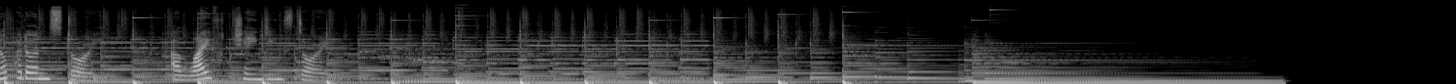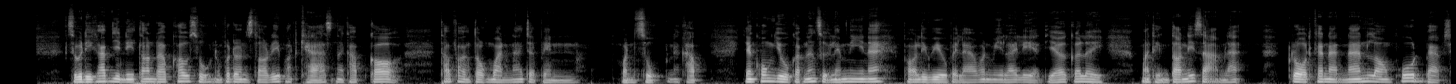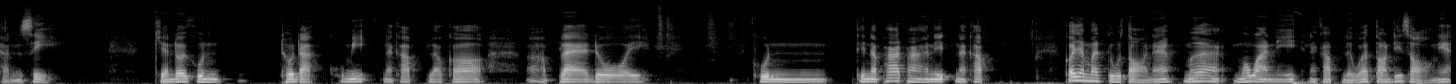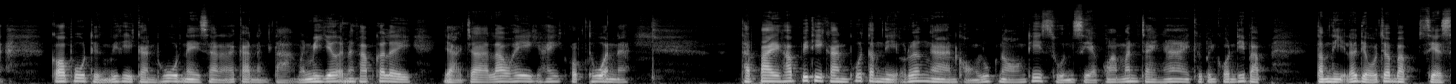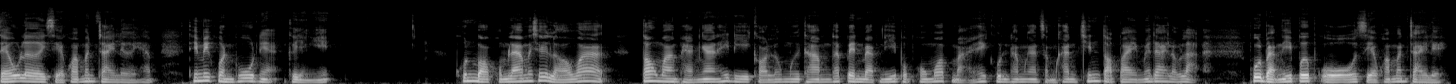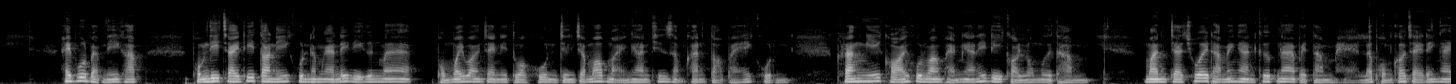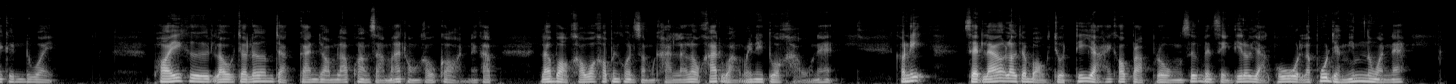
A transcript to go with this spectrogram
Nopadol Story a life changing story สวัสดีครับ ยินดีต้อนรับเข้าสู่นพดล Story พอดแคสต์นะครับ ก็ถ้าฟังตรงวันน่าจะเป็นวันศุกร์นะครับ ยังคงอยู่กับหนังสือเล่มนี้นะ พอรีวิวไปแล้วมันมีรายละเอียดเยอะก็เลยมาถึงตอนที่ 3 แล้ว โกรธขนาดนั้นลองพูดแบบฉันสิ เขียนโดยคุณโทดะคุมินะครับ แล้วก็แปลโดยคุณธินภาสพาณิชนะครับ ก็ยังมาดูต่อนะ เมื่อเมื่อวานนี้นะครับ หรือว่าตอนที่2เนี่ยก็พูดถึงวิธีการพูดในสถานการณ์ต่างๆ มันมีเยอะนะครับ ก็เลยอยากจะเล่าให้ให้ครบถ้วนนะ ถัดไปครับวิธีการพูดตำหนิเรื่องงานของลูกน้องที่สูญเสียความมั่นใจง่าย คือเป็นคนที่แบบ ตำหนิแล้วเดี๋ยวจะแบบเสียเซลล์เลยเสียความมั่นใจเลยครับ ที่ไม่ควรพูดเนี่ยคืออย่างนี้ คุณบอกผมแล้วไม่ใช่เหรอว่าต้องวางแผนงานให้ดีก่อนลงมือทำถ้าเป็นแบบนี้ผมคงมอบหมายให้คุณทำงานสำคัญชิ้นต่อไปไม่ได้แล้วล่ะ พูดแบบนี้ปุ๊บโอ้เสียความมั่นใจเลย ให้พูดแบบนี้ครับ ผมดีใจที่ตอนนี้คุณทำงานได้ดีขึ้นมาก ผมไว้วางใจในตัวคุณ จึงจะมอบหมายงานชิ้นสำคัญต่อไปให้คุณ ครั้งนี้ขอให้คุณวางแผนงานให้ดีก่อนลงมือทำ มันจะช่วยทำให้งานคืบหน้าไปตามแผน และผมเข้าใจได้ง่ายขึ้นด้วยพอยคือเราจะเริ่มจากการยอมรับความสามารถของเขาก่อนนะครับ แล้วบอกเขาว่าเขาเป็นคนสำคัญแล้วเราคาดหวังไว้ในตัวเขานะฮะคราวนี้เสร็จแล้วเราจะบอกจุดที่อยากให้เขาปรับปรุง ซึ่งเป็นสิ่งที่เราอยากพูด และพูดอย่างนิ่มนวลนนะ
